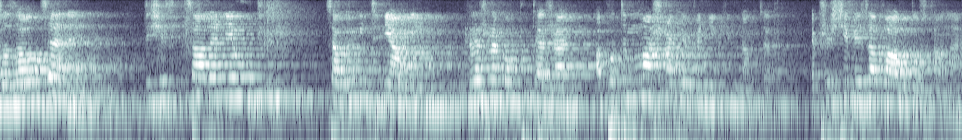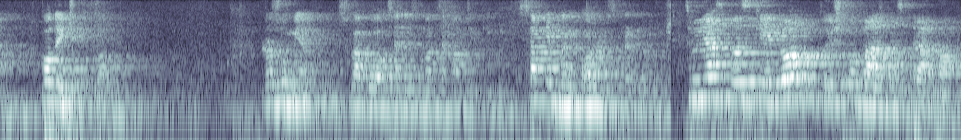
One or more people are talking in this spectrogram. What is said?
to za oceny? Ty się wcale nie uczysz. Całymi dniami grasz na komputerze, a potem masz takie wyniki w nauce. Ja przez ciebie zawału dostanę. Podejdź Kuba. Rozumiem słabe oceny z matematyki. Sam nie byłem orem z. Trójka z polskiego to już poważna sprawa.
